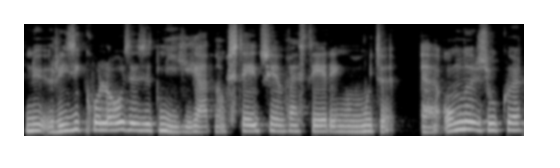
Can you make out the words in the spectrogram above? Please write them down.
Nu, risicoloos is het niet. Je gaat nog steeds je investeringen moeten eh, onderzoeken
